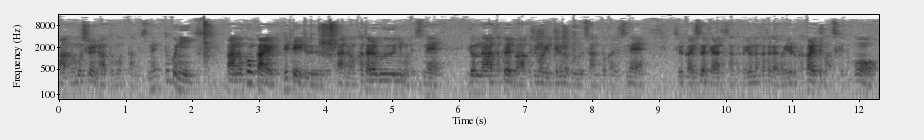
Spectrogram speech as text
あの面白いなと思ったんですね。特にあの今回出ているあのカタログにもですねいろんな例えば藤森照信さんとかですねそれから磯崎新さんとかいろんな方がいろいろ書かれてますけども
